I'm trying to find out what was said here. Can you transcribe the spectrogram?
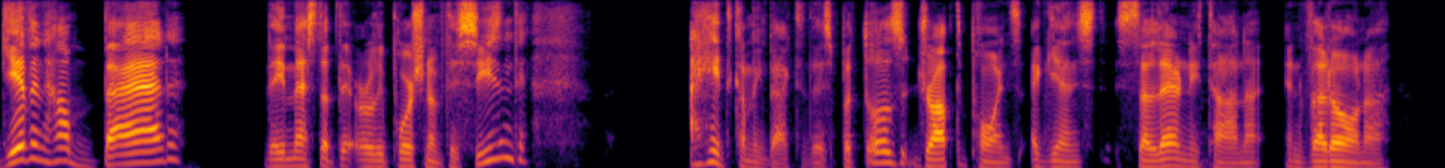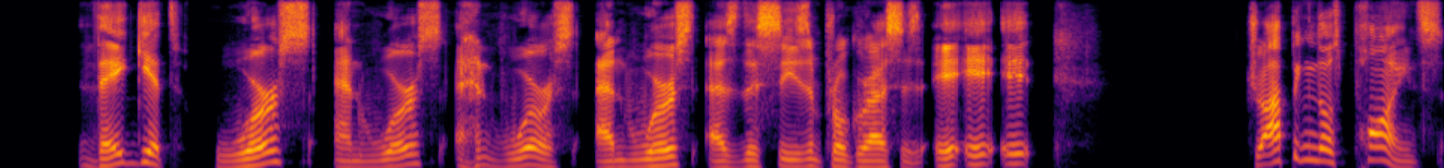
Given how bad they messed up the early portion of the season, I hate coming back to this, but those dropped points against Salernitana and Verona, they get worse and worse and worse and worse as the season progresses. It, it, it dropping those points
